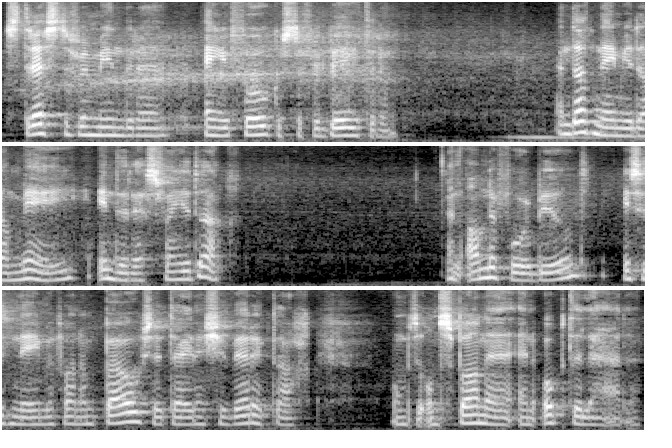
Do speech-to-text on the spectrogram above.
stress te verminderen en je focus te verbeteren. En dat neem je dan mee in de rest van je dag. Een ander voorbeeld is het nemen van een pauze tijdens je werkdag om te ontspannen en op te laden.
